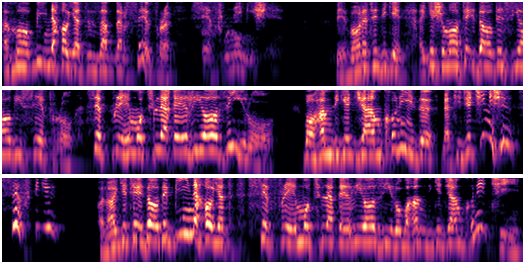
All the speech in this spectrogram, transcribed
اما بینهایت ضرب در صفر صفر نمیشه. به عبارت دیگه اگه شما تعداد زیادی صفر رو صفر مطلق ریاضی رو با هم دیگه جمع کنید نتیجه چی میشه؟ صفر دیگه حالا اگه تعداد بی نهایت صفر مطلق ریاضی رو با هم دیگه جمع کنید چی؟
